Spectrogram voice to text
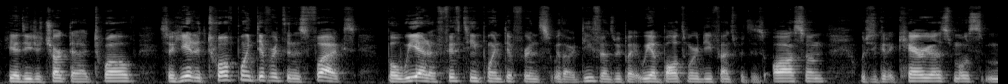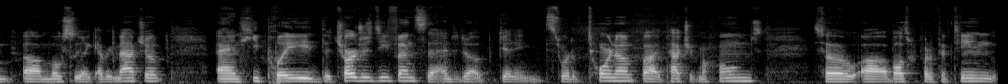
He had DJ Chark that had twelve, so he had a twelve point difference in his flex. But we had a 15 point difference with our defense. We play. We have Baltimore defense, which is awesome, which is going to carry us most uh, mostly like every matchup. And he played the Chargers defense that ended up getting sort of torn up by Patrick Mahomes. So uh, Baltimore put up 15,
